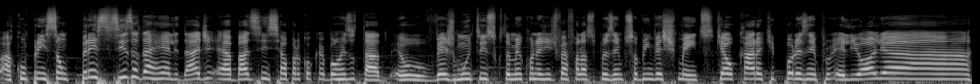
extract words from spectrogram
a compreensão precisa da realidade é a base essencial para qualquer bom resultado. Eu vejo muito isso também quando a gente vai falar, por exemplo, sobre investimentos, que é o cara que, por exemplo, ele olha a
